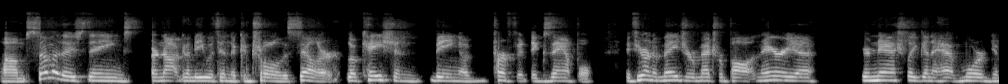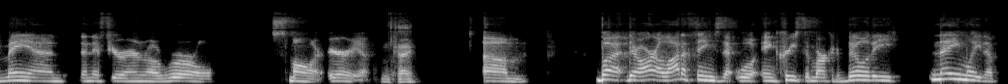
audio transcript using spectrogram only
Um, some of those things are not going to be within the control of the seller. Location being a perfect example. If you're in a major metropolitan area, you're naturally going to have more demand than if you're in a rural, smaller area. Okay. Um, but there are a lot of things that will increase the marketability, namely the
